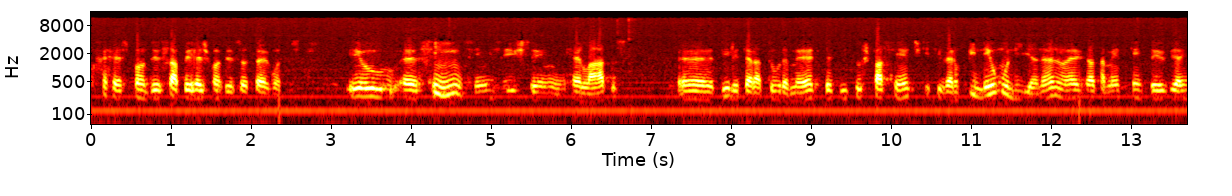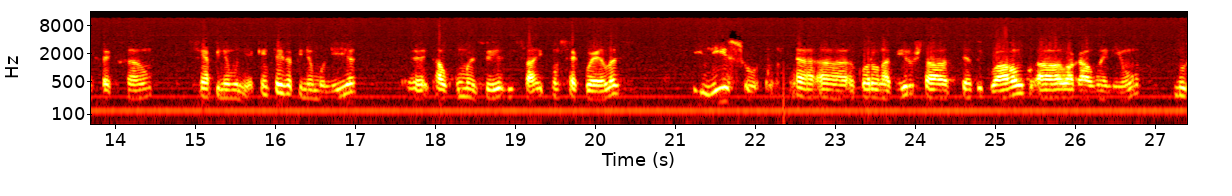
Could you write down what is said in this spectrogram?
responder, saber responder suas perguntas. Eu, é, sim, sim, existem relatos é, de literatura médica de que os pacientes que tiveram pneumonia, né, não é exatamente quem teve a infecção sem a pneumonia. Quem teve a pneumonia, é, algumas vezes sai com sequelas e nisso o coronavírus está sendo igual ao H1N1 no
